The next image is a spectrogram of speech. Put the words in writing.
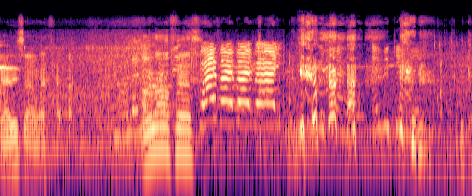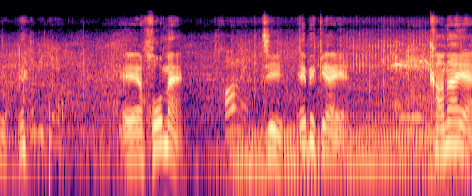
कारी साहब है अल्लाह हाफिज bye bye bye bye okay ए होम है होम है जी ये भी क्या है खाना है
